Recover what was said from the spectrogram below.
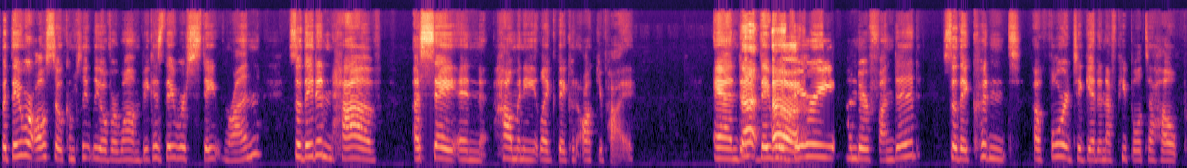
but they were also completely overwhelmed because they were state run. So they didn't have a say in how many like they could occupy. And That- they were ugh. very underfunded, so they couldn't afford to get enough people to help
